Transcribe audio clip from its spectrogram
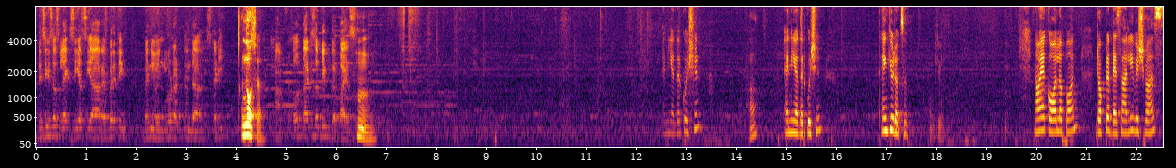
diseases like CSCR, everything, when you included in the study? No, sir. Ah, So that is a big uh, bias. Hmm. Any other question? Huh? Any other question? Thank you, Dr. Thank you. Now I call upon Dr. Besali Vishwas.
